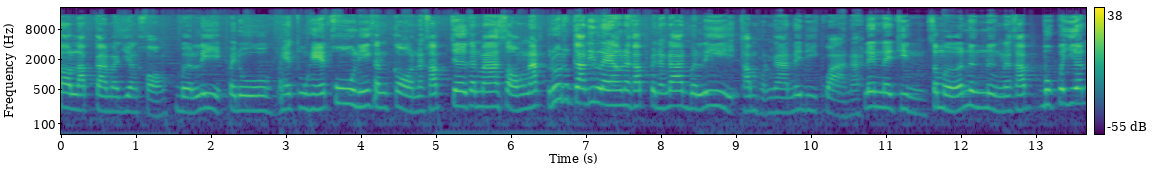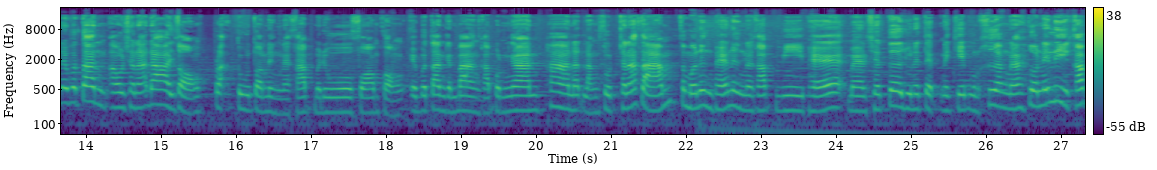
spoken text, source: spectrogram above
ต้อนรับการมาเยือนของเบอร์ลี่ ไปดูเฮดทูเฮดคู่นี้กันก่อนนะครับ เจอกันมา 2 นัดฤดูกาลที่แล้วนะครับเป็นทางด้านเบอร์ลี่ทำผลงานได้ดีกว่านะเล่นในถิ่นเสมอ 1-1 นะครับ บุกไปเยือนเอเวอร์ตันเอาชนะได้ 2 ประตูต่อ1นะครับ มาดูฟอร์มของเอเวอร์ตันกันบ้างครับ ผลงาน 5 นัดหลังสุด ชนะ 3 เสมอ 1 แพ้ 1 นะครับ มีแพ้แมนเชสเตอร์ยูไนเต็ดในเกมอุ่นเครื่องนะ ส่วนในลีกครับ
